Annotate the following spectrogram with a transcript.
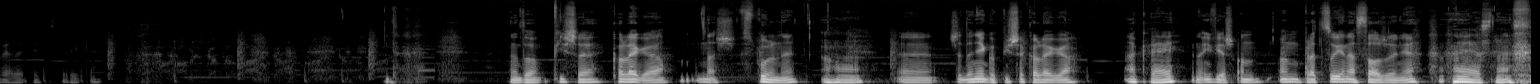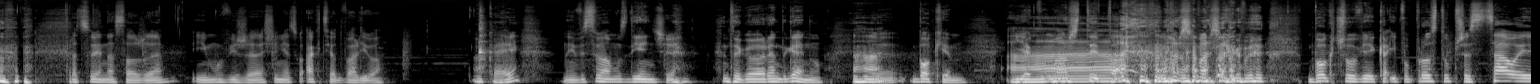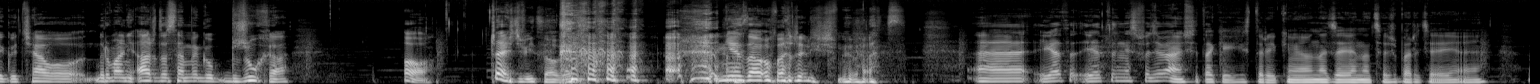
Opowiadaj tę historyjkę. No to pisze kolega, nasz wspólny, Aha, e, że do niego pisze kolega. okej. No i wiesz, on, on pracuje na sorze, nie? No jasne. Pracuje na sorze i mówi, że się niezła akcja odwaliła. Okej. No i wysyła mu zdjęcie tego rentgenu Aha. e, bokiem. I jakby masz typa, masz, masz jakby bok człowieka i po prostu przez całe jego ciało, normalnie aż do samego brzucha. O, cześć widzowie. Nie zauważyliśmy was. E, ja, to, ja to nie spodziewałem się takiej historyjki. Miałem nadzieję na coś bardziej e,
